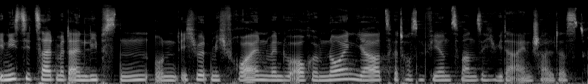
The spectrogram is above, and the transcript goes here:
Genieß die Zeit mit deinen Liebsten und ich würde mich freuen, wenn du auch im neuen Jahr 2024 wieder einschaltest.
